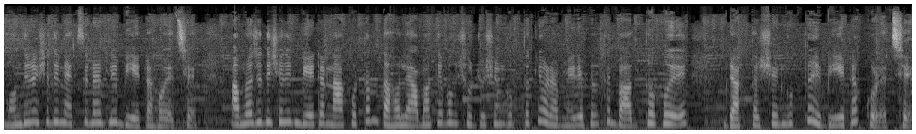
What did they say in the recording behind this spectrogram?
মন্দিরে সেদিন অ্যাক্সিডেন্টলি বিয়েটা হয়েছে। আমরা যদি সেদিন বিয়েটা না করতাম, তাহলে আমাকে এবং সূর্য সেনগুপ্তকে ওরা মেরে ফেলতে বাধ্য হয়ে ডাক্তার সেনগুপ্ত এই বিয়েটা করেছে।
